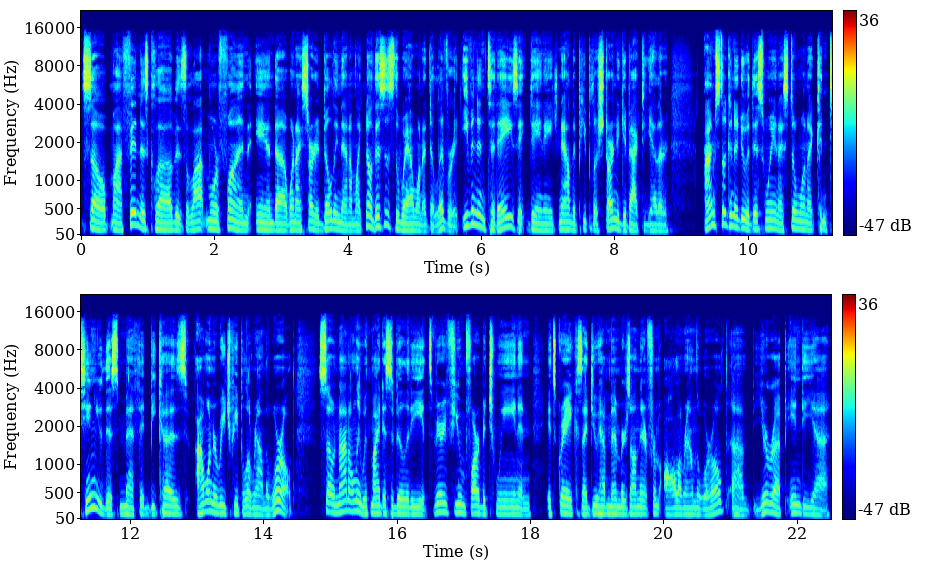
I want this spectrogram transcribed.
So my fitness club is a lot more fun. And uh, when I started building that, I'm like, no, this is the way I want to deliver it. Even in today's day and age, now that people are starting to get back together, I'm still going to do it this way and I still want to continue this method because I want to reach people around the world. So not only with my disability, it's very few and far between, and it's great because I do have members on there from all around the world, uh, Europe, India,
